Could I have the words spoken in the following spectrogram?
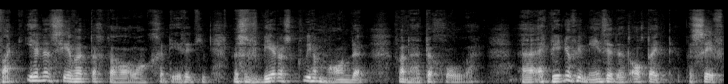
wat 71 dae lank geduur het. Dit is meer as 2 maande van hittegolwe. Uh, ek weet nie of die mense dit altyd besef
